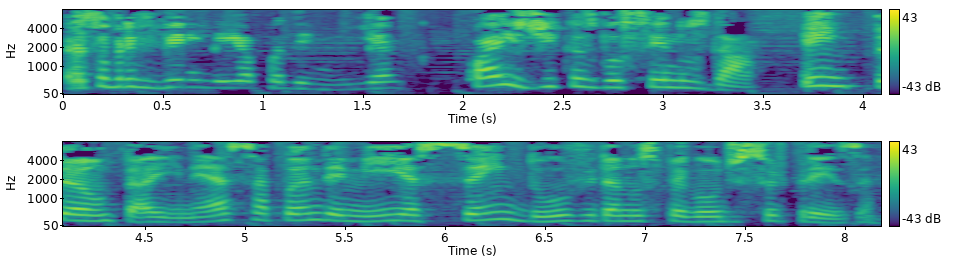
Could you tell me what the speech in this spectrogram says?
Para sobreviver em meio à pandemia, quais dicas você nos dá? Então, Taine, essa pandemia sem dúvida nos pegou de surpresa.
